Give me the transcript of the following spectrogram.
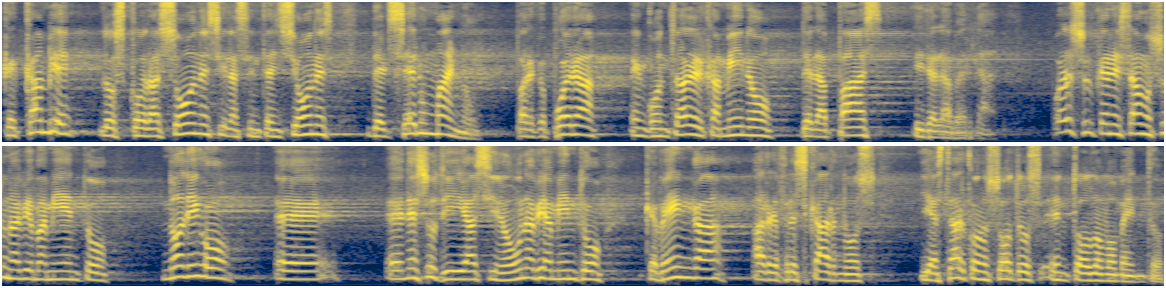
Que cambie los corazones y las intenciones del ser humano para que pueda encontrar el camino de la paz y de la verdad. Por eso es que necesitamos un avivamiento no digo eh, en esos días, sino un aviamiento que venga a refrescarnos y a estar con nosotros en todo momento.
